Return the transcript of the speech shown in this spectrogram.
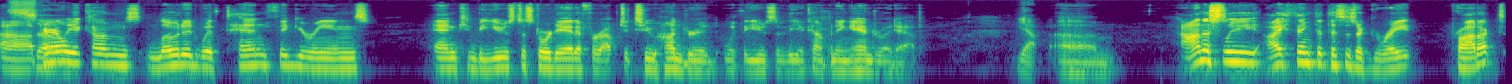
Uh, So- Apparently, it comes loaded with 10 figurines and can be used to store data for up to 200 with the use of the accompanying Android app. Yeah. Um, honestly, I think that this is a great product,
